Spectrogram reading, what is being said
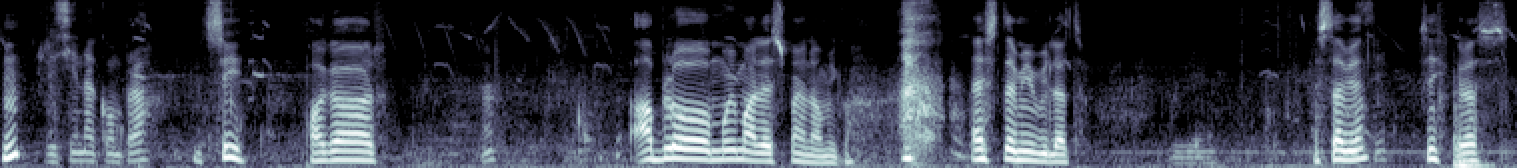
¿Mm? ¿Recién a compra? Sí, pagar. ¿Ah? Hablo muy mal español, amigo. este es mi boleto. Bien. ¿Está bien? Sí. Sí, gracias.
